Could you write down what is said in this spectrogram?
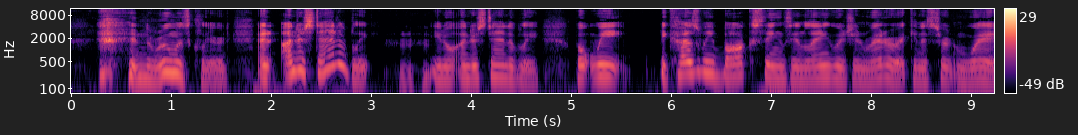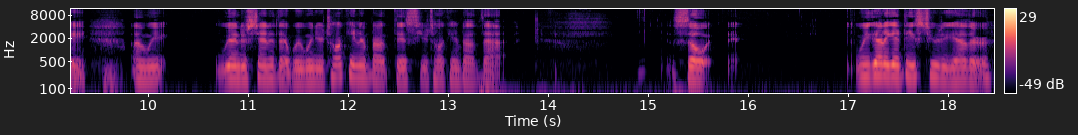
and the room is cleared. And understandably, mm-hmm. you know, understandably. But we, because we box things in language and rhetoric in a certain way, hmm. and we, we understand it that way. When you're talking about this, you're talking about that. So we got to get these two together.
